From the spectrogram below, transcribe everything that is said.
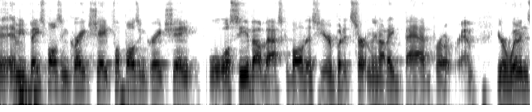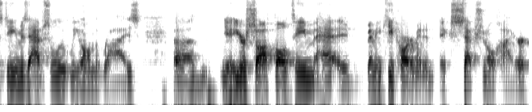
I mean, baseball's in great shape, football's in great shape. We'll see about basketball this year, but it's certainly not a bad program. Your women's team is absolutely on the rise. Uh, your softball team, had, I mean, Keith Carter made an exceptional hire.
